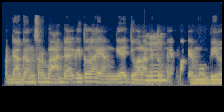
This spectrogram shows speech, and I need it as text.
pedagang serba ada gitulah yang dia jualan itu Hmm. kayak pakai mobil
